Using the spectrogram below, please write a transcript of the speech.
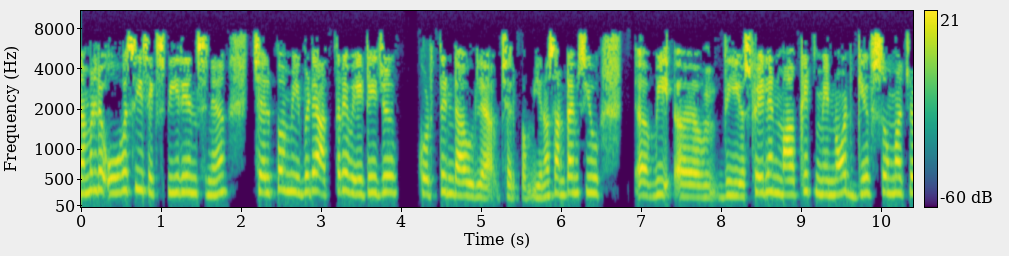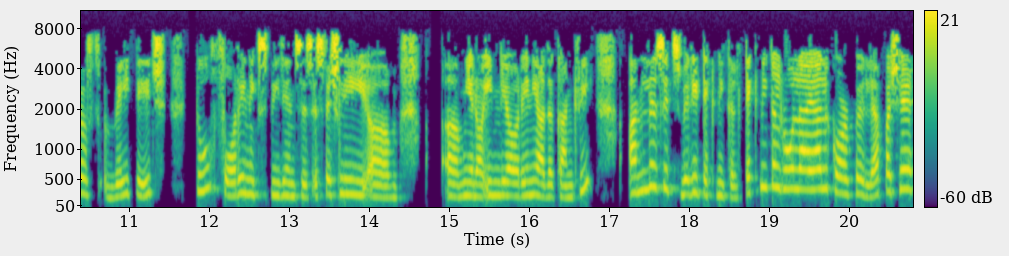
നമ്മളുടെ ഓവർസീസ് എക്സ്പീരിയൻസിന് ചിലപ്പം ഇവിടെ അത്ര വെയിറ്റേജ് കൊടുത്തിണ്ടാവില്ല ചിലപ്പം you know sometimes you the Australian market may not give so much of weightage to foreign experiences, especially um, um, you know, India or any other country, unless it's very technical. Technical role ayal korpilla, പക്ഷേ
